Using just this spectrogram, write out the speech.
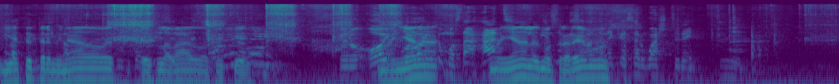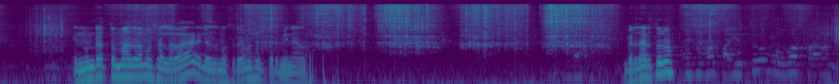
y este terminado es, es lavado, así que Pero hoy, Mañana- hoy, como está hot, mañana les pienso que se va a mostraremos. tener que hacer wash today. en un rato más vamos a lavar y les mostraremos el terminado. ¿Verdad Arturo? ¿Ese va para YouTube o va para dónde?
